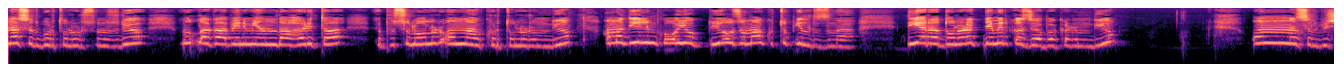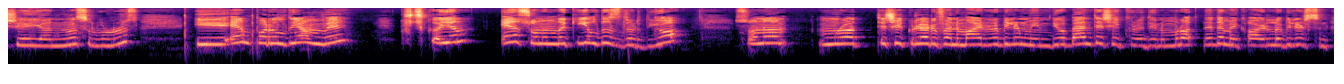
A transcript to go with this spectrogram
Nasıl kurtulursunuz diyor. Mutlaka benim yanımda harita ve pusula olur ondan kurtulurum diyor. Ama diyelim ki o yok diyor. O zaman kutup yıldızına diğer adı olarak demir kazığa bakarım diyor. Onun nasıl bir şey yani nasıl buluruz? Ee, en parıldayan ve küçük ayın en sonundaki yıldızdır diyor. Sonra Murat teşekkürler efendim ayrılabilir miyim diyor. Ben teşekkür ederim Murat ne demek ayrılabilirsin.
